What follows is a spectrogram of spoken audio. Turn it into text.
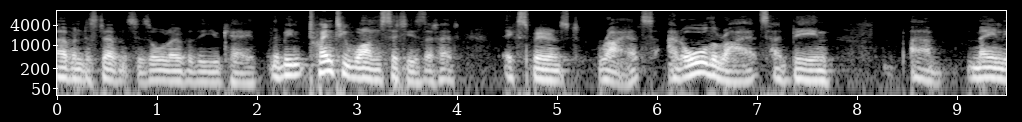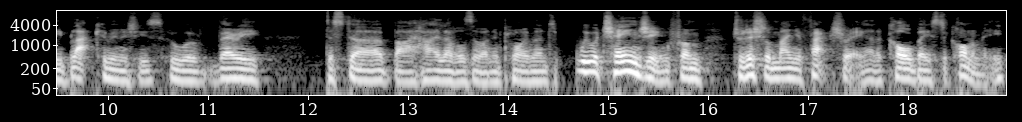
urban disturbances all over the UK. There had been 21 cities that had experienced riots, and all the riots had been uh, mainly black communities who were very disturbed by high levels of unemployment. We were changing from traditional manufacturing and a coal-based economy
